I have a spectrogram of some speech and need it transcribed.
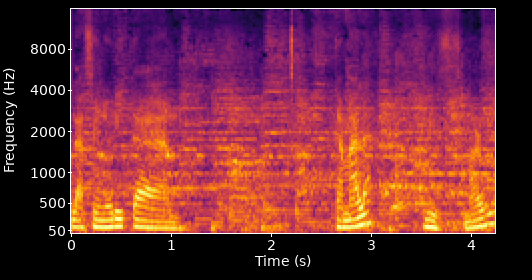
la señorita Kamala, Miss Marvel,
